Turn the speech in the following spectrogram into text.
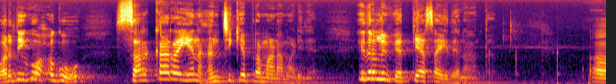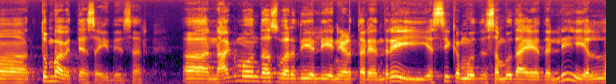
ವರದಿಗೂ ಹಾಗೂ ಸರ್ಕಾರ ಏನು ಹಂಚಿಕೆ ಪ್ರಮಾಣ ಮಾಡಿದೆ ಇದರಲ್ಲಿ ವ್ಯತ್ಯಾಸ ಇದೆನಾ ಅಂತ? ತುಂಬ ವ್ಯತ್ಯಾಸ ಇದೆ, ಸರ್. ನಾಗಮೋಹನ್ ದಾಸ್ ವರದಿಯಲ್ಲಿ ಏನು ಹೇಳ್ತಾರೆ ಅಂದರೆ, ಈ ಎಸ್ ಸಿ ಕಮು, ಸಮುದಾಯದಲ್ಲಿ ಎಲ್ಲ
